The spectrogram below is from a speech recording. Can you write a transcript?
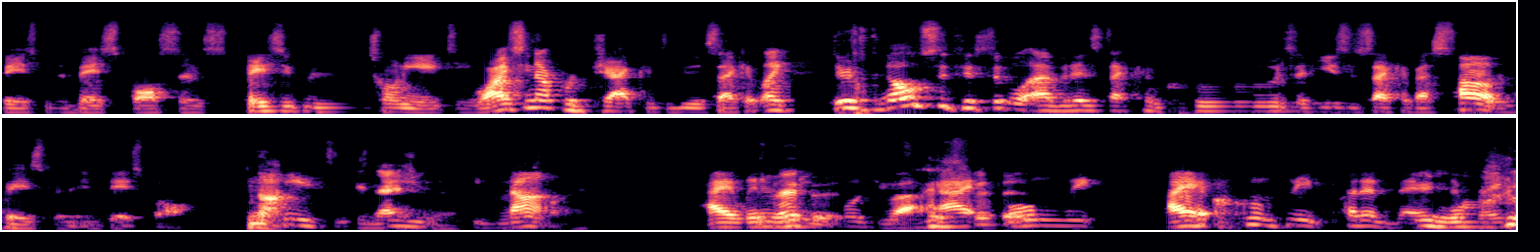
baseman in baseball since basically 2018? Why is he not projected to be the second? Like, there's no statistical evidence that concludes that he's the second best Oh. third baseman in baseball. None. He's, He's he's, he's not. I literally nice told you. Uh, I, I nice with it. only I only put it there You to break the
